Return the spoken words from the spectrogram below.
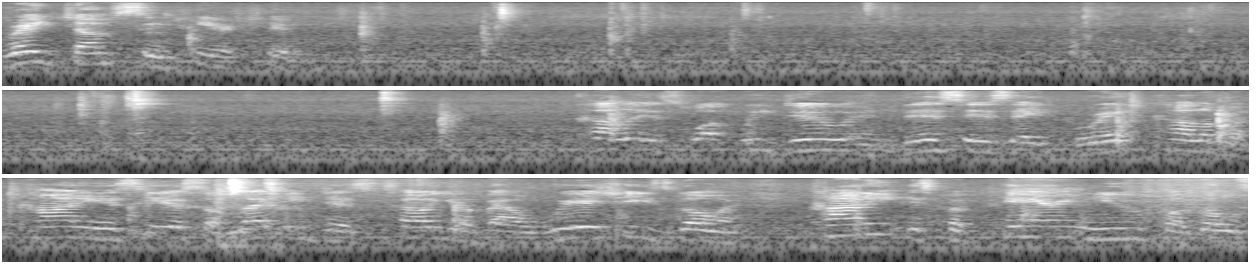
Great jumpsuit here, too. Color is what we do, and this is a great color, but Connie is here, so let me just tell you about where she's going. Connie is preparing you for those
